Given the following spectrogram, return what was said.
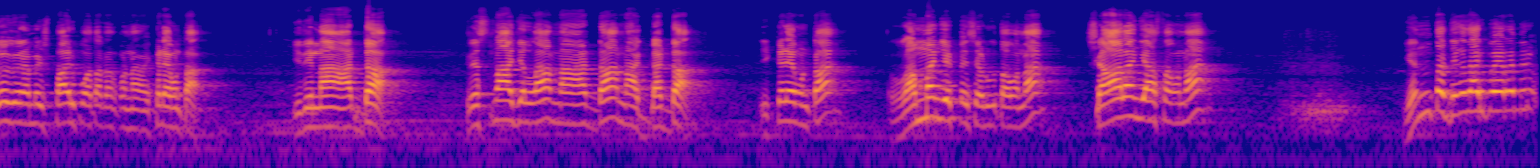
జోగి రమేష్ పారిపోతాడు అనుకున్నావు ఇక్కడే ఉంటా. ఇది నా అడ్డ. కృష్ణా జిల్లా నా అడ్డ నా గడ్డ. ఇక్కడే ఉంటా. రమ్మని చెప్పేసి అడుగుతా ఉన్నా ఛాలెంజ్ చేస్తా ఉన్నా. ఎంత దిగజారిపోయారా మీరు?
